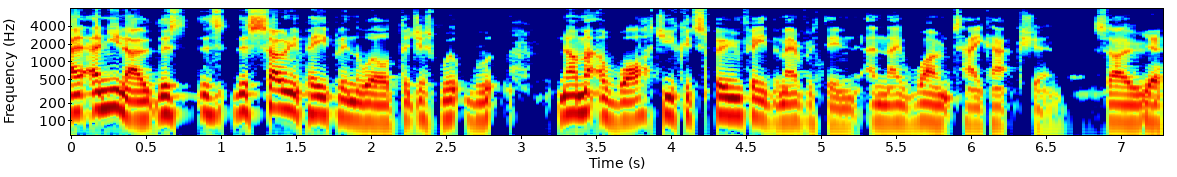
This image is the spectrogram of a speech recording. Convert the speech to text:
and, and, you know, there's, there's there's so many people in the world that just w- w- no matter what, you could spoon feed them everything, and they won't take action. So yeah.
